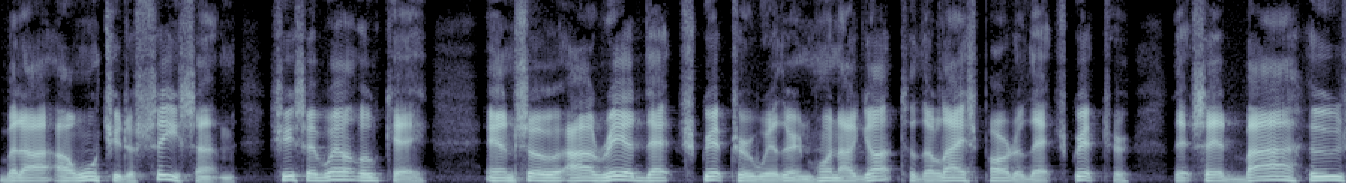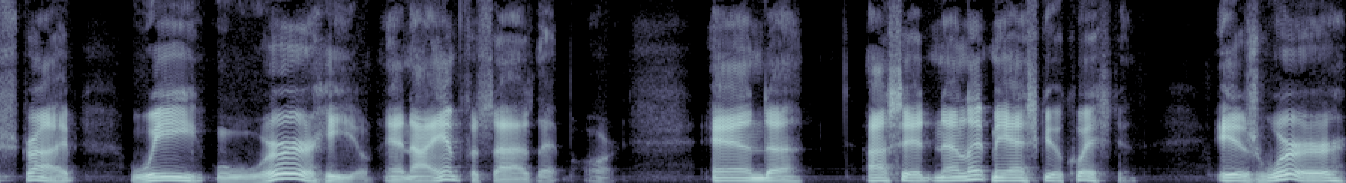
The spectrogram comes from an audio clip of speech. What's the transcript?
but I, I want you to see something. She said, Well, okay. And so I read that scripture with her, and when I got to the last part of that scripture that said, By whose stripes we were healed, and I emphasized that part. And uh, I said, Now let me ask you a question. Is were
